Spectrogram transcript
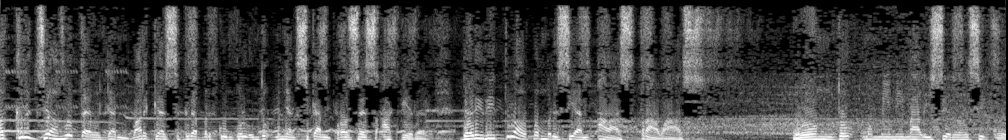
pekerja hotel dan warga segera berkumpul untuk menyaksikan proses akhir dari ritual pembersihan alas trawas. Untuk meminimalisir risiko,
